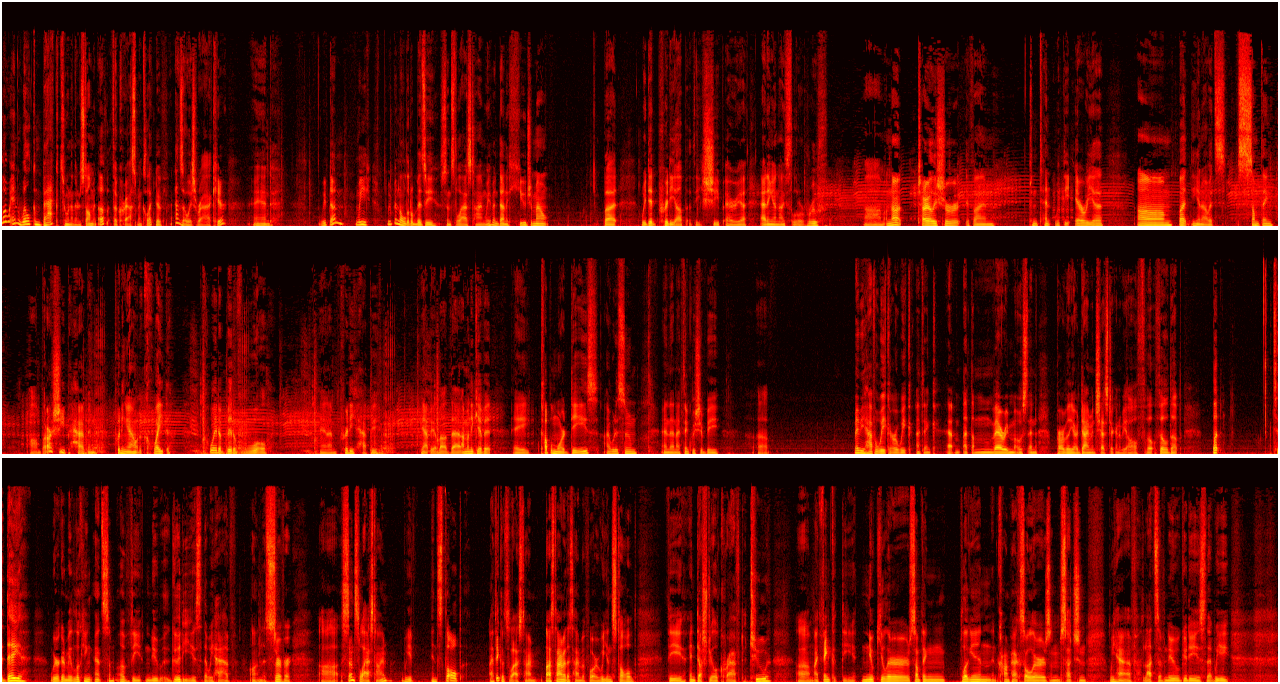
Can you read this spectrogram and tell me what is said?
Hello and welcome back to another installment of the Craftsmen Collective. As always, Rock here, and we've done we we've been a little busy since the last time. We haven't done a huge amount, but we did pretty up the sheep area, adding a nice little roof. Um, I'm not entirely sure if I'm content with the area, um, but you know it's something. Um, but our sheep have been putting out quite quite a bit of wool, and I'm pretty happy happy about that. I'm gonna give it a couple more days, I would assume, and then I think we should be uh, maybe half a week or a week. I think at at the very most, and probably our diamond chests are gonna be all fill, filled up. But today we're going to be looking at some of the new goodies that we have on the server. Uh, since last time, we've installed, I think it's the last time, last time or the time before, we installed the Industrial Craft 2. Um, I think the nuclear something plug-in and compact solars and such, and we have lots of new goodies that we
